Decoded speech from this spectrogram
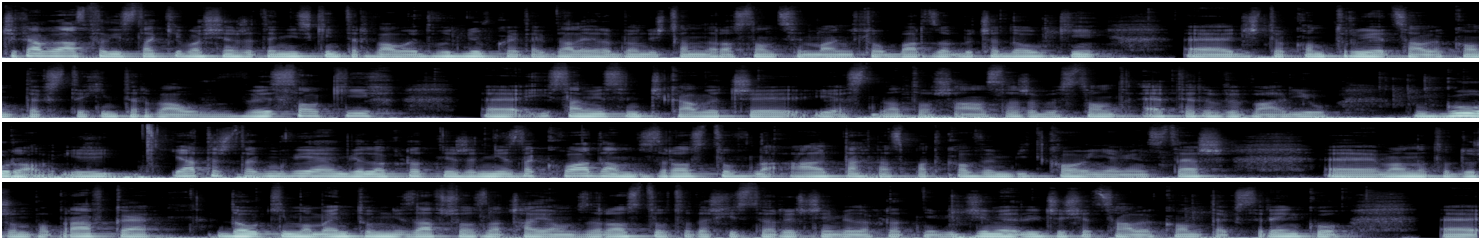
Ciekawy aspekt jest taki właśnie, że te niskie interwały, dwudniówka i tak dalej robią gdzieś tam na rosnącym money flow bardzo bycze dołki, e, gdzieś to kontruje cały kontekst tych interwałów wysokich e, i sam jestem ciekawy, czy jest na to szansa, żeby stąd Ether wywalił górą. I ja też tak mówiłem wielokrotnie, że nie zakładam wzrostów na altach, na spadkowym bitcoinie, więc też mam na to dużą poprawkę. Dołki momentum nie zawsze oznaczają wzrostu, to też historycznie wielokrotnie widzimy. Liczy się cały kontekst rynku e,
